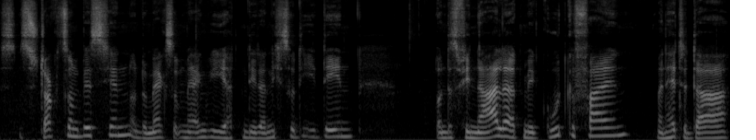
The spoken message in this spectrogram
es, es stockt so ein bisschen und du merkst, irgendwie hatten die da nicht so die Ideen. Und das Finale hat mir gut gefallen. Man hätte da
